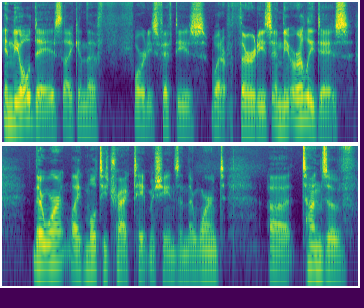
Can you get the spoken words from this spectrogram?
in the old days, like in the 40s, 50s, whatever, 30s, in the early days, there weren't like multi-track tape machines and there weren't uh, tons of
